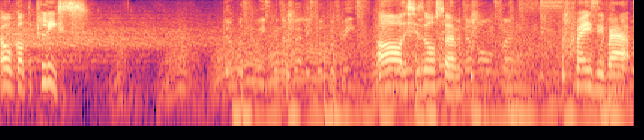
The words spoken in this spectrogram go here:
Oh god, the police. Oh, this is awesome. Crazy rap.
